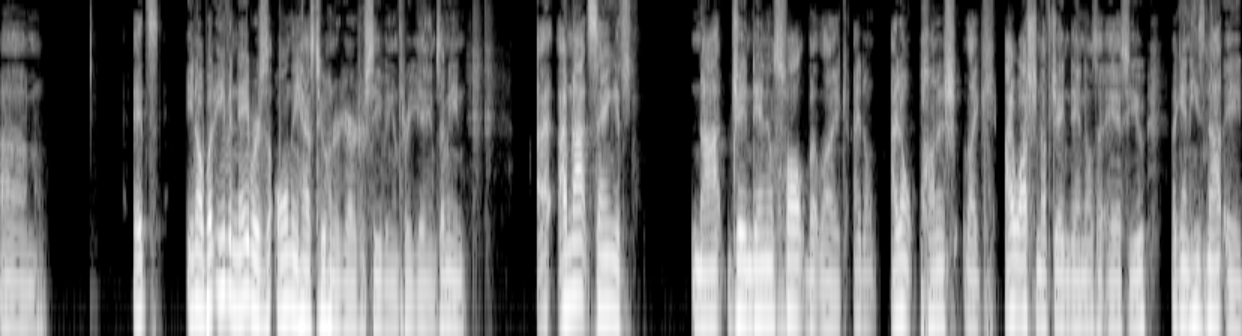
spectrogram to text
Um, it's you know, but even Nabers only has 200 yards receiving in three games. I mean, I, I'm not saying it's not Jayden Daniels' fault, but like I don't I don't punish like I watched enough Jayden Daniels at ASU. Again, he's not a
